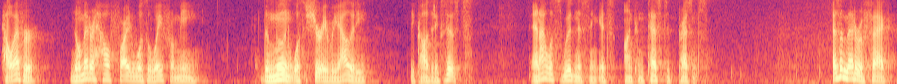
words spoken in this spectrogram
However, no matter how far it was away from me, the moon was sure a reality because it exists, and I was witnessing its uncontested presence. As a matter of fact,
